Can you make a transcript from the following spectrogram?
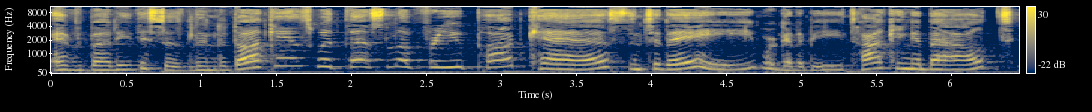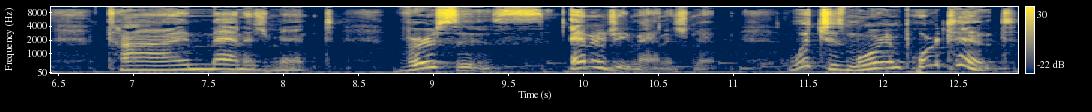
everybody, this is Linda Dawkins with That's Love for You podcast. And today we're going to be talking about time management versus energy management. Which is more important?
